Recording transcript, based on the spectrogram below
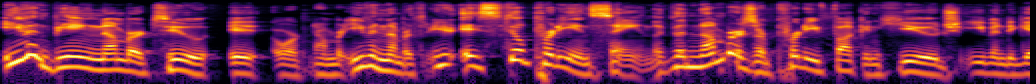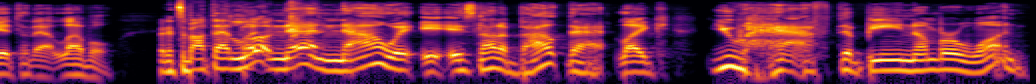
even being number two i- or number even number three is still pretty insane. Like the numbers are pretty fucking huge even to get to that level. But it's about that But look. now, now it, it- it's not about that. Like you have to be number one.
